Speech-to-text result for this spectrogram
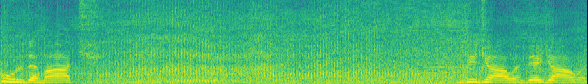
Kurde mać. Wiedziałem, wiedziałem.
